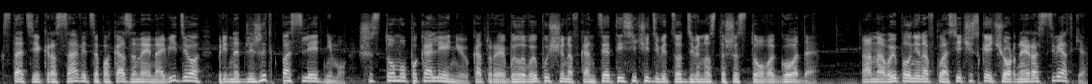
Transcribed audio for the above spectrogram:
Кстати, красавица, показанная на видео, принадлежит к последнему, шестому поколению, которое было выпущено в конце 1996 года. Она выполнена в классической черной расцветке.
